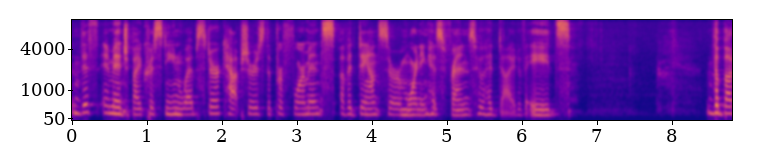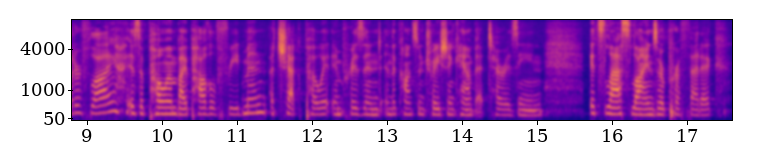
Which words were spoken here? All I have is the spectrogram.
This image by Christine Webster captures the performance of a dancer mourning his friends who had died of AIDS. The Butterfly is a poem by Pavel Friedman, a Czech poet imprisoned in the concentration camp at Terezín. Its last lines are prophetic.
